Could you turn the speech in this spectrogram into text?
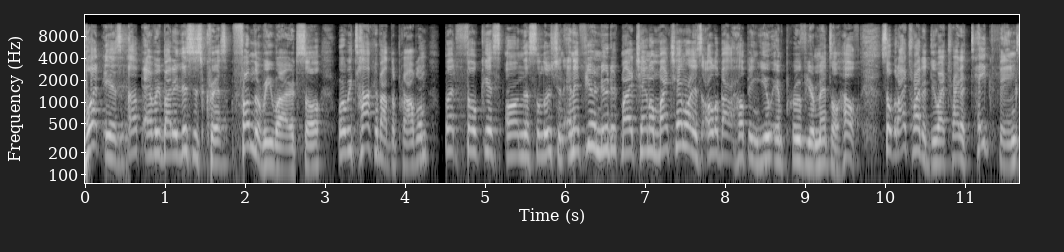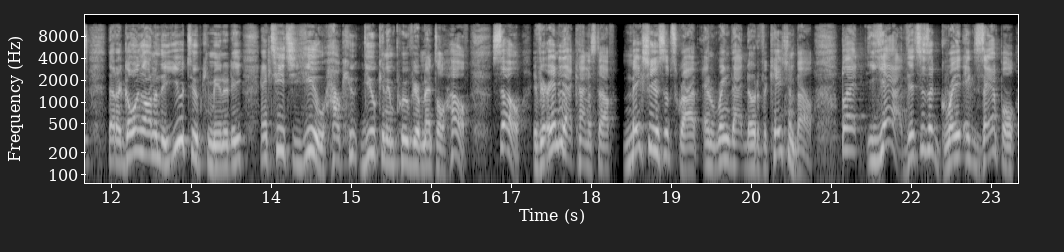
What is up everybody? This is Chris from The Rewired Soul where we talk about the problem but focus on the solution. And if you're new to my channel, my channel is all about helping you improve your mental health. So what I try to do, I try to take things that are going on in the YouTube community and teach you how you can improve your mental health. So if you're into that kind of stuff, make sure you subscribe and ring that notification bell. But yeah, this is a great example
